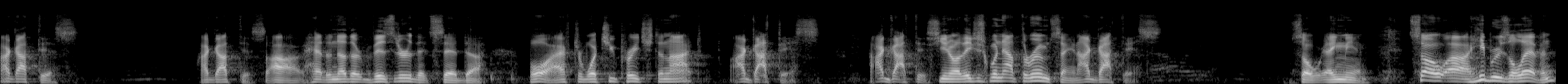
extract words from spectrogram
I got this. I got this. I had another visitor that said, uh, Boy, after what you preached tonight, I got this. I got this. You know, they just went out the room saying, I got this. So, amen. So, uh, Hebrews 11.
